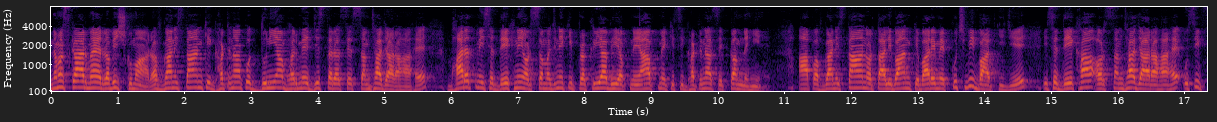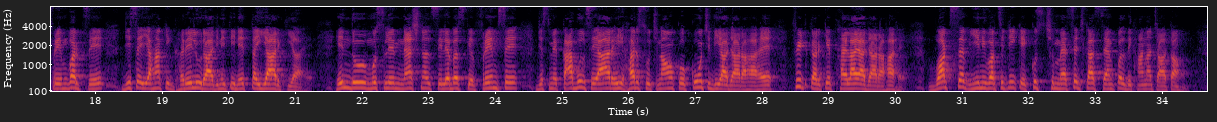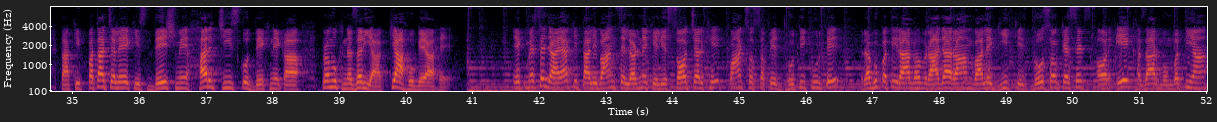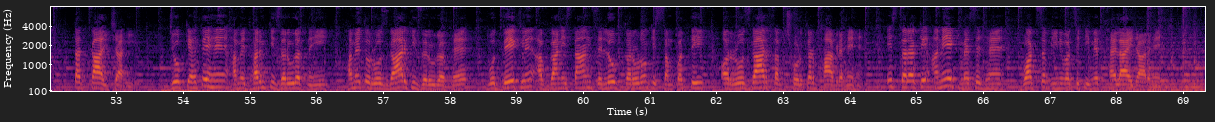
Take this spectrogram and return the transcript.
नमस्कार, मैं रविश कुमार। अफ़गानिस्तान की घटना को दुनिया भर में जिस तरह से समझा जा रहा है, भारत में इसे देखने और समझने की प्रक्रिया भी अपने आप में किसी घटना से कम नहीं है। आप अफ़गानिस्तान और तालिबान के बारे में कुछ भी बात कीजिए, इसे देखा और समझा जा रहा है उसी फ्रेमवर्क से, जिसे यहाँ की घरेलू राजनीति ने तैयार किया है। हिंदू, मुस्लिम, नेशनल सिलेबस के फ्रेम से, जिसमें काबुल से आ रही हर सूचनाओं को कोच दिया जा रहा है फिट करके फैलाया जा रहा है। व्हाट्सएप यूनिवर्सिटी के कुछ मैसेज का सैंपल दिखाना चाहता हूँ, ताकि पता चले कि इस देश में हर चीज़ को देखने का प्रमुख नज़रिया क्या हो गया है। एक मैसेज आया कि तालिबान से लड़ने के लिए सौ चरखे 500 सफ़ेद धोती कुर्ते, रघुपति राघव, राजा राम वाले गीत के 200 कैसेट्स और 1000 मोमबत्तियाँ तत्काल चाहिए, जो कहते हैं, हमें धर्म की ज़रूरत नहीं हमें तो रोज़गार की ज़रूरत है। वो देख लें, अफ़गानिस्तान से लोग करोड़ों की संपत्ति और रोज़गार सब छोड़कर भाग रहे हैं। इस तरह के अनेक मैसेज हैं व्हाट्सएप यूनिवर्सिटी में फैलाए जा रहे हैं।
